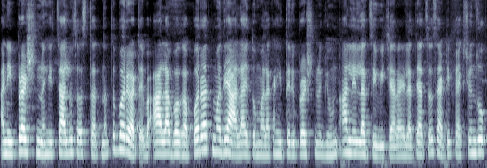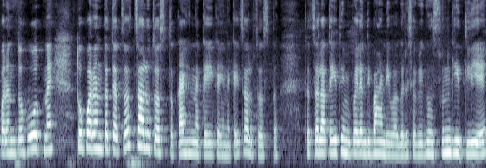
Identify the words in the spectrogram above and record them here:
आणि प्रश्न हे चालूच असतात ना तर बरं वाटतं आला बघा परत मध्ये आलाय तो मला काहीतरी प्रश्न घेऊन आलेलाच आहे विचारायला. त्याचं सॅटिस्फॅक्शन जोपर्यंत होत नाही तोपर्यंत त्याचं चालूच असतं. काही ना काही काही ना काही चालूच असतं. तर चला आता इथे मी पहिल्यांदा भांडी वगैरे सगळी घसून घेतली आहे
